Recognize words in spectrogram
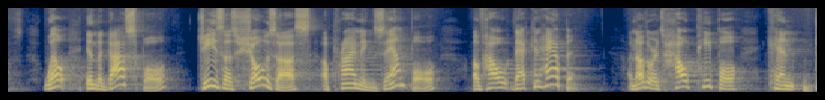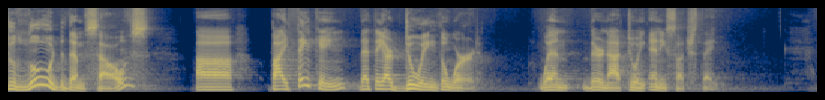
Well, in the gospel, Jesus shows us a prime example of how that can happen. In other words, how people can delude themselves uh, by thinking that they are doing the word when they're not doing any such thing.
